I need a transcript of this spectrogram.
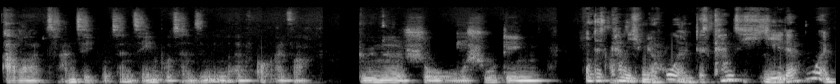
Aber 20 Prozent, 10 Prozent sind eben auch einfach Bühne, Show, Shooting, und das kann ich mir holen. Das kann sich jeder holen.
